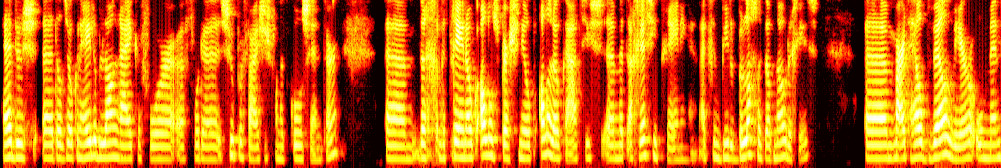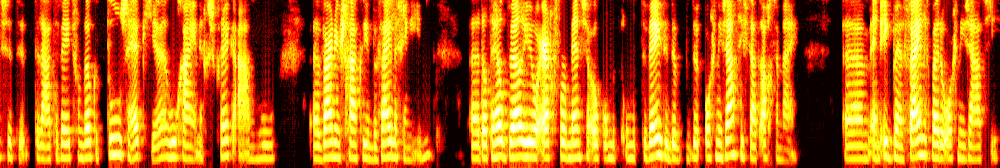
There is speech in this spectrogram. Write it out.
Hè, dus dat is ook een hele belangrijke voor, voor de supervisors van het callcenter. Um, we, we, trainen ook al ons personeel op alle locaties uh, met agressietrainingen. Nou, ik vind het belachelijk dat nodig is. Uh, maar het helpt wel weer om mensen te, te, laten weten van welke tools heb je, hoe ga je in een gesprek aan, hoe, uh, wanneer schakel je beveiliging in. dat helpt wel heel erg voor mensen ook om het, om te weten. De, de organisatie staat achter mij. Um, en ik ben veilig bij de organisatie.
